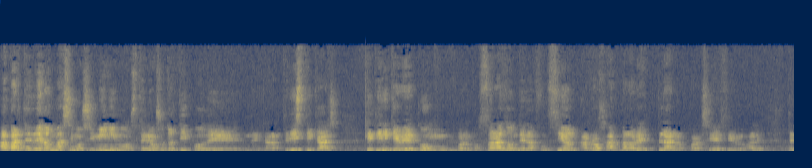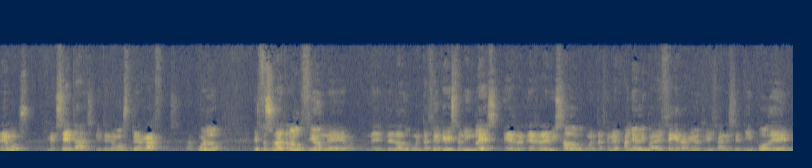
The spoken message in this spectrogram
Aparte de los máximos y mínimos, tenemos otro tipo de, de características que tienen que ver con bueno, pues zonas donde la función arroja valores planos, por así decirlo, ¿vale? Tenemos mesetas y tenemos terrazas, ¿de acuerdo? Esto es una traducción de, la documentación que he visto en inglés, he, revisado documentación en español y parece que también utilizan ese tipo de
